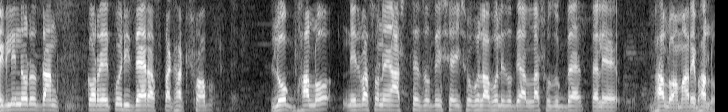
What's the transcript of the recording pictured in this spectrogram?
এগুলিনেরও দান করে, করি দেয় রাস্তাঘাট সব। লোক ভালো, নির্বাচনে আসছে যদি সেই সুফলাফলি যদি আল্লাহ সুযোগ দেয়, তাহলে ভালো আমারে ভালো।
